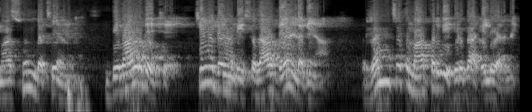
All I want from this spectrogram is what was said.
ਮਾਸੂਮ ਬੱਚਿਆਂ ਨੂੰ ਦੀਵਾਰ ਦੇ ਚ ਚਿੰਨ ਦਿਨਾਂ ਦੀ ਸਜ਼ਾ ਦੇਣ ਲੱਗਿਆ ਰੰਚਕ ਮਾਤਰ ਵੀ ਹਿਰਦਾ ਹਿਲਿਆ ਨਹੀਂ।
